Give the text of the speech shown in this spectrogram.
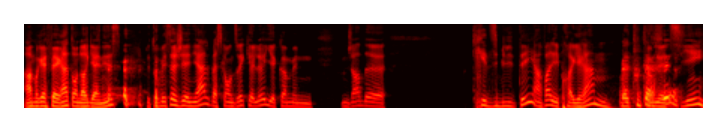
en me référant à ton organisme. j'ai trouvé ça génial parce qu'on dirait que là, il y a comme une, genre de crédibilité envers les programmes ben, tout à fait. le tien.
